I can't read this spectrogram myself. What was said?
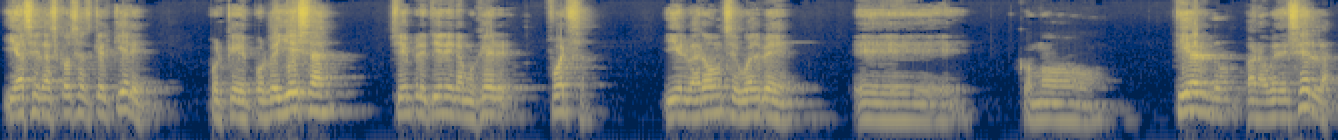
y hace las cosas que él quiere, porque por belleza siempre tiene la mujer fuerza y el varón se vuelve eh, como tierno para obedecerla.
